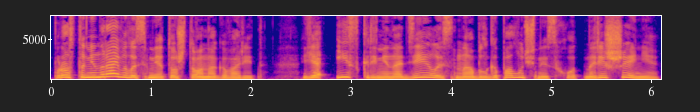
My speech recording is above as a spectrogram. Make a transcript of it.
Просто не нравилось мне то, что она говорит. Я искренне надеялась на благополучный исход, на решение.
